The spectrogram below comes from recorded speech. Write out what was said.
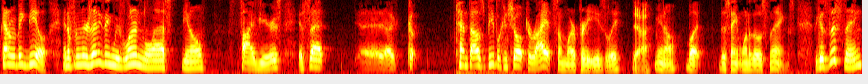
kind of a big deal. And if there's anything we've learned in the last, you know, five years, it's that uh, 10,000 people can show up to riot somewhere pretty easily, yeah, you know, but this ain't one of those things. Because this thing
